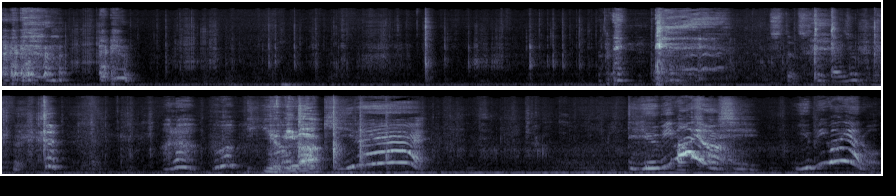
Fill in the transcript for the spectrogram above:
ちょっとちょっと大丈夫。あらうわ。指輪。綺麗。指輪やん美しい指輪やろ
